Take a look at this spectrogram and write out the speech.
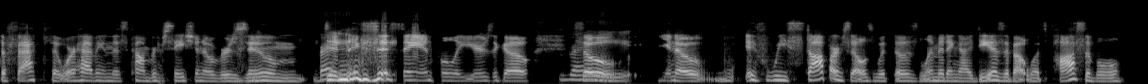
the fact that we're having this conversation over zoom right. didn't exist a handful of years ago right. so you know if we stop ourselves with those limiting ideas about what's possible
